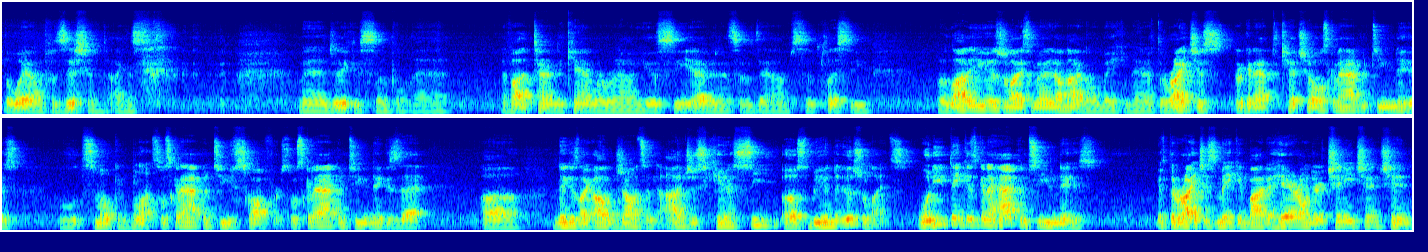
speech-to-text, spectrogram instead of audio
the way I'm positioned, I can see. man, Jake is simple, man. If I turn the camera around, you'll see evidence of that simplicity but a lot of you Israelites, man, y'all not gonna make it, man. If the righteous are gonna have to catch up, what's gonna happen to you niggas smoking blunts? What's gonna happen to you scoffers? What's gonna happen to you niggas that uh, niggas like Alton Johnson? I just can't see us being the Israelites. What do you think is gonna happen to you niggas if the righteous make it by the hair on their chinny chin chin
